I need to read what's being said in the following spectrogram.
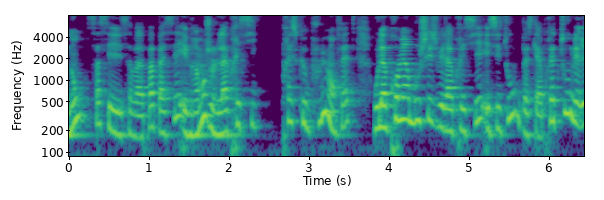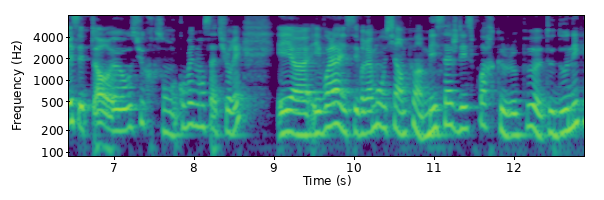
non ça c'est ça va pas passer. Et vraiment je ne l'apprécie presque plus en fait, ou la première bouchée je vais l'apprécier et c'est tout, parce qu'après tous mes récepteurs euh, au sucre sont complètement saturés. Et, euh, et voilà, et c'est vraiment aussi un peu un message d'espoir que je peux euh, te donner,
